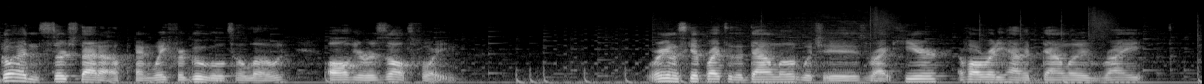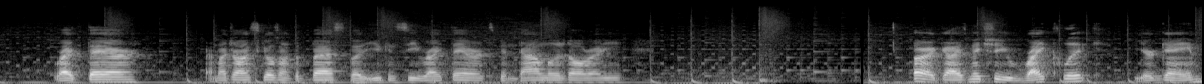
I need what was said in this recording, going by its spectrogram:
Go ahead and search that up and wait for Google to load all of your results for you. We're going to skip right to the download, which is right here. I've already have it downloaded right, right there. My drawing skills aren't the best, but you can see right there, it's been downloaded already. Alright guys, make sure you right click your game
